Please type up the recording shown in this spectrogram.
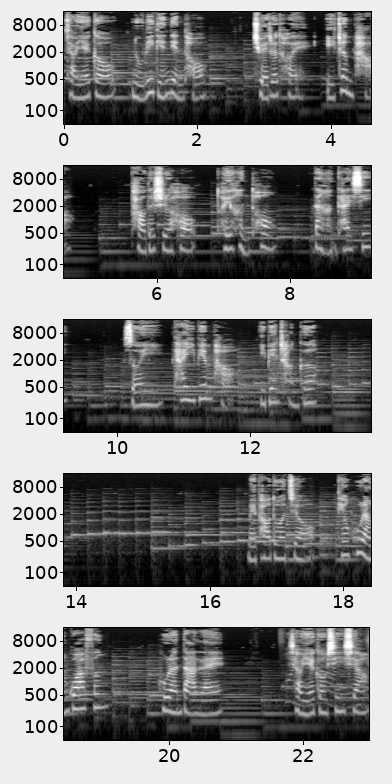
小野狗努力点点头，瘸着腿一阵跑，跑的时候腿很痛，但很开心，所以它一边跑一边唱歌。没跑多久，天忽然刮风，忽然打雷。小野狗心想：“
